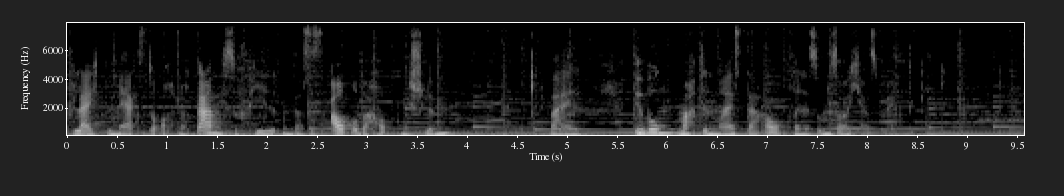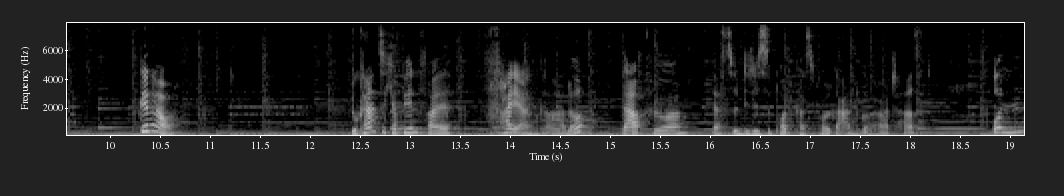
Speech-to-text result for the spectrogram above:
Vielleicht bemerkst du auch noch gar nicht so viel und das ist auch überhaupt nicht schlimm, weil Übung macht den Meister auch, wenn es um solche Aspekte geht. Genau. Du kannst dich auf jeden Fall feiern gerade dafür, dass du dir diese Podcast-Folge angehört hast und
